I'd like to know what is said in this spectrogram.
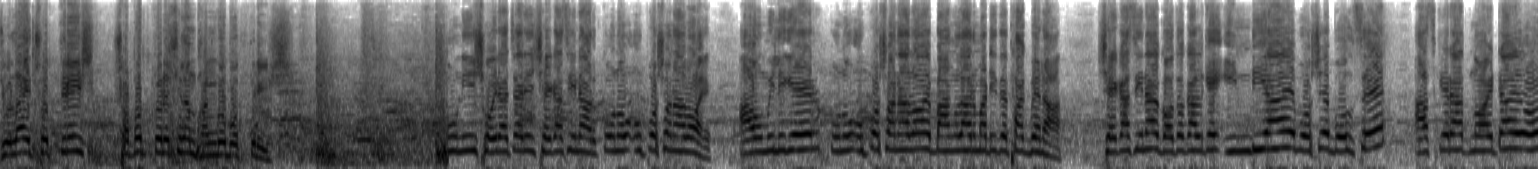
জুলাই ছত্রিশ, শপথ করেছিলাম ভাঙ্গ বত্রিশ। খুনি, স্বৈরাচারী শেখ হাসিনার কোনো উপাসনালয়, আওয়ামী লীগের কোনো উপাসনালয় বাংলার মাটিতে থাকবে না। শেখ হাসিনা গতকালকে ইন্ডিয়ায় বসে বলছে, আজকে রাত নয়টায় ও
